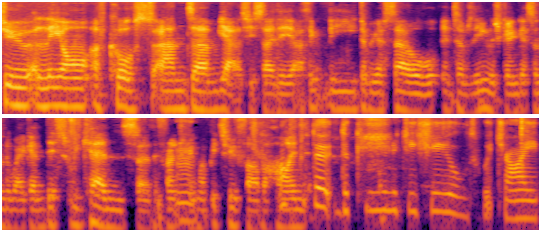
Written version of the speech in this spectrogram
to Lyon of course and um yeah as you say the i think the wsl in terms of the english game gets underway again this weekend so the french Mm. game won't be too far After behind the the Community Shield, which I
